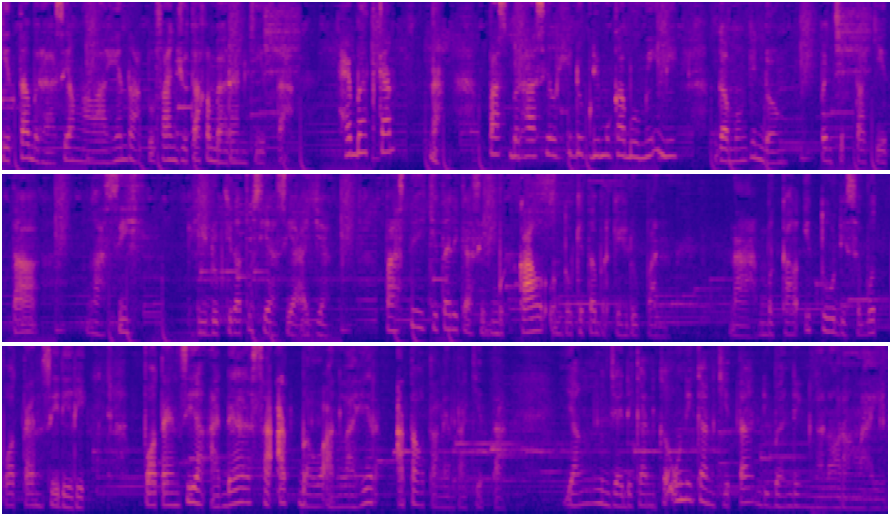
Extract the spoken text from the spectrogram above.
kita berhasil ngalahin ratusan juta kembaran kita. Hebat kan? Nah, pas berhasil hidup di muka bumi ini, gak mungkin dong pencipta kita ngasih hidup kita tuh sia-sia aja. Pasti kita dikasih bekal untuk kita berkehidupan. Nah, bekal itu disebut potensi diri. Potensi yang ada saat bawaan lahir atau talenta kita yang menjadikan keunikan kita dibanding dengan orang lain.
